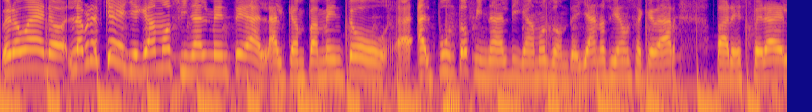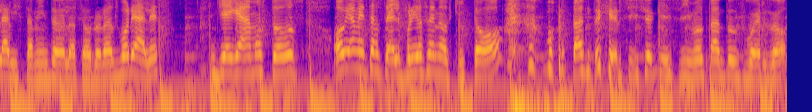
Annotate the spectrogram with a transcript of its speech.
Pero bueno, la verdad es que llegamos finalmente al, campamento, al punto final, digamos, donde ya nos íbamos a quedar para esperar el avistamiento de las auroras boreales. Llegamos todos, obviamente hasta el frío se nos quitó por tanto ejercicio que hicimos, tanto esfuerzo.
